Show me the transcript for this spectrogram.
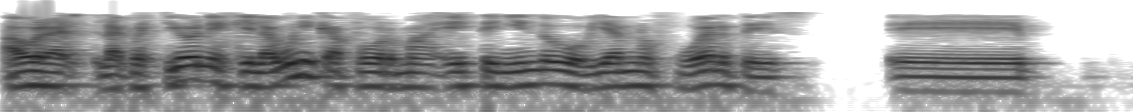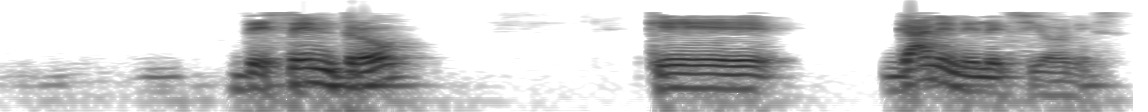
Ahora, la cuestión es que la única forma es teniendo gobiernos fuertes eh, de centro que ganen elecciones.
